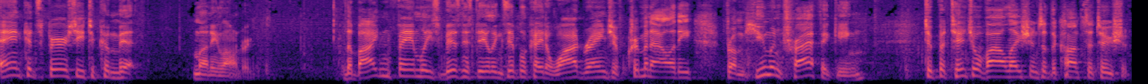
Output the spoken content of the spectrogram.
and conspiracy to commit money laundering. The Biden family's business dealings implicate a wide range of criminality from human trafficking to potential violations of the Constitution.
